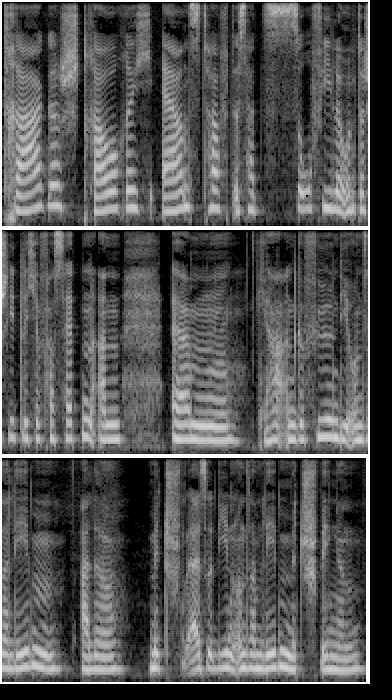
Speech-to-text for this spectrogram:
tragisch, traurig, ernsthaft. Es hat so viele unterschiedliche Facetten an, ähm, ja, an Gefühlen, die unser Leben alle mit, also die in unserem Leben mitschwingen.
